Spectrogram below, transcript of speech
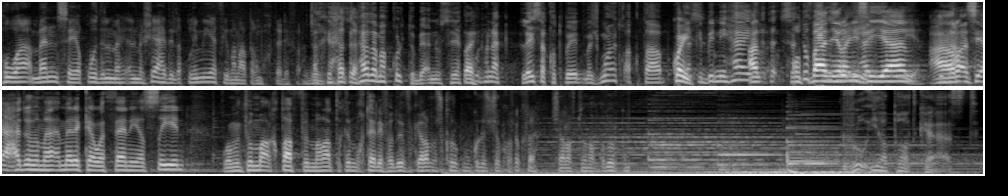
هو من سيقود الم- المشاهد الإقليمية في مناطق مختلفة. أخي حسن هذا ما قلته بأنه سيكون طيب. هناك ليس قطبين مجموعة أقطاب كويس. لكن بالنهاية قطبان رئيسيان الكلية. على نعم. رأس أحدهما أمريكا والثاني الصين ومن ثم أقطاب في المناطق المختلفه ضيوف الكرام اشكركم كل الشكر. شكرا. شرفتونا بحضوركم. رؤيا بودكاست.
